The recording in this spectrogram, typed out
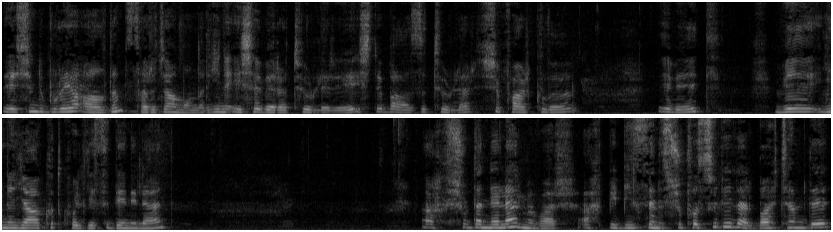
E, şimdi buraya aldım. Saracağım onları. Yine eşevera türleri. işte bazı türler. Şu farklı. Evet. Ve yine yakut kolyesi denilen. Ah şurada neler mi var? Ah bir bilseniz şu fasulyeler bahçemde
